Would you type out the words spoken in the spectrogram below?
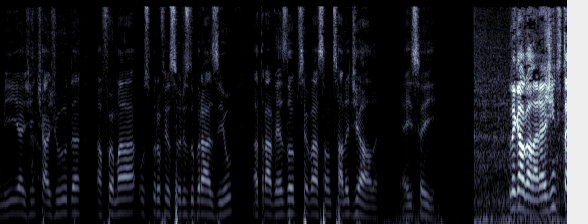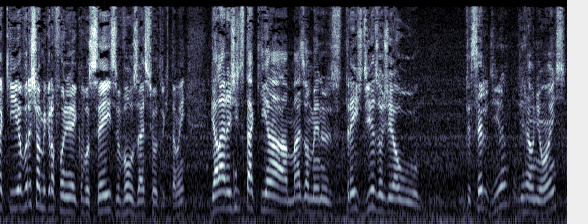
Me e a gente ajuda a formar os professores do Brasil através da observação de sala de aula. É isso aí. Legal, galera. A gente tá aqui. Eu vou deixar o microfone aí com vocês. Eu vou usar esse outro aqui também. Galera, a gente tá aqui há mais ou menos três dias. Hoje é o terceiro dia de reuniões.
